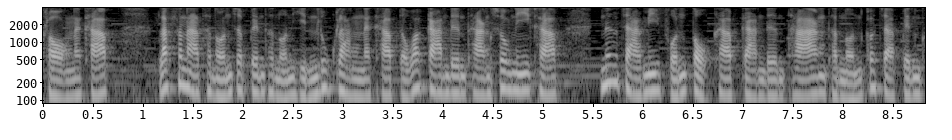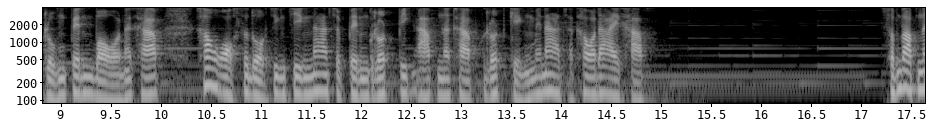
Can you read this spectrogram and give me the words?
คลองนะครับ ลักษณะถนนจะเป็นถนนหินลูกรังนะครับ แต่ว่าการเดินทางช่วงนี้ครับ เนื่องจากมีฝนตกครับ การเดินทางถนนก็จะเป็นกลุ่มเป็นบ่อนะครับ เข้าออกสะดวกจริง ๆ น่าจะเป็นรถปิกอัพนะครับรถเก๋งไม่น่าจะเข้าได้ครับ สำหรับใน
